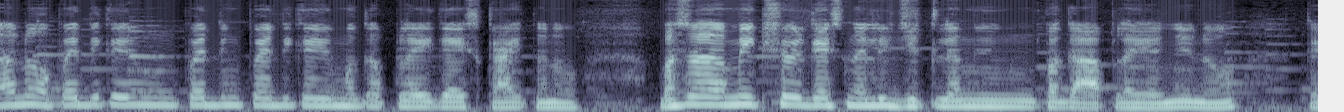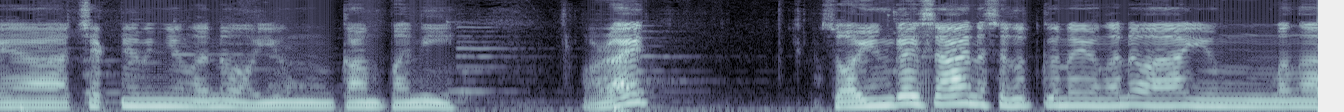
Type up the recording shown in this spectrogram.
ano, pwede kayong, pwedeng pwede kayong mag-apply guys kahit ano. Basta make sure guys na legit lang yung pag-a-applyan nyo, no? Kaya check nyo rin yung ano, yung company. Alright? So ayun guys ha, nasagot ko na yung ano ha, yung mga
